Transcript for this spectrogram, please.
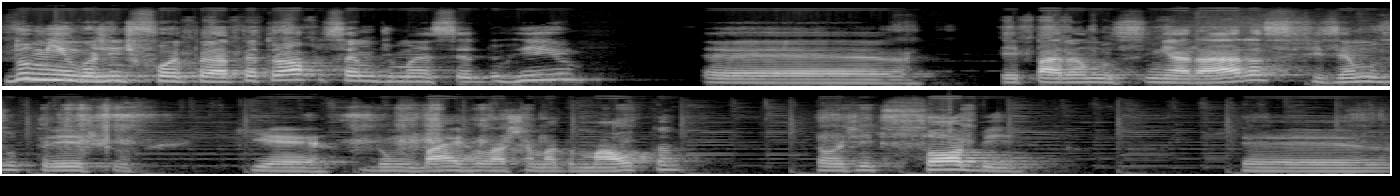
Domingo a gente foi para Petrópolis, saímos de manhã cedo do Rio, é, e paramos em Araras, fizemos o trecho que é de um bairro lá chamado Malta. Então a gente sobe é,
